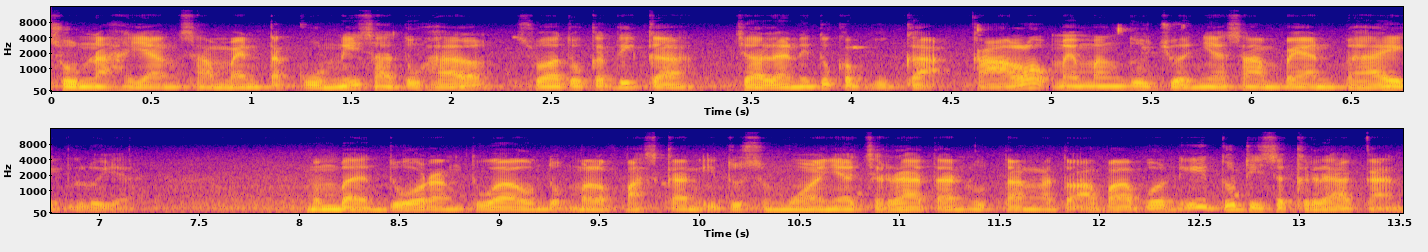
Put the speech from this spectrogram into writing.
sunnah yang sampean tekuni satu hal suatu ketika jalan itu kebuka. Kalau memang tujuannya sampean baik lo ya membantu orang tua untuk melepaskan itu semuanya jeratan hutang atau apa pun itu disegerakan.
